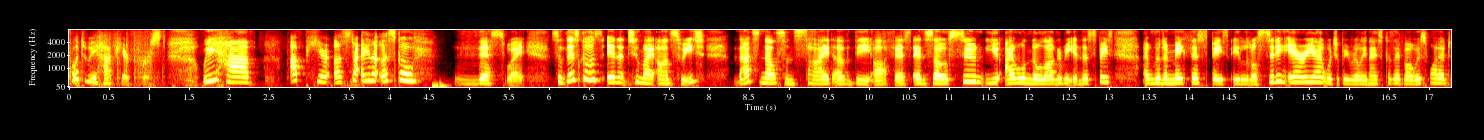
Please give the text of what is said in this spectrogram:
What do we have here first? We have up here let's start you know, let's go this way. So this goes into my ensuite. That's Nelson's side of the office. And so soon you I will no longer be in this space. I'm going to make this space a little sitting area, which will be really nice because I've always wanted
